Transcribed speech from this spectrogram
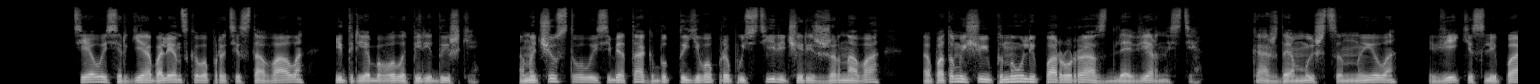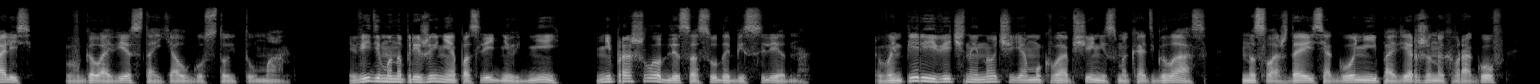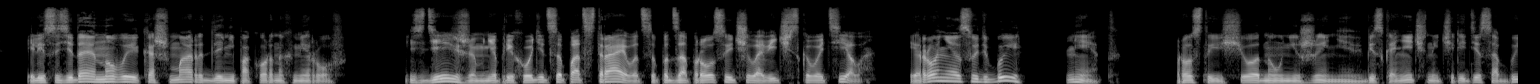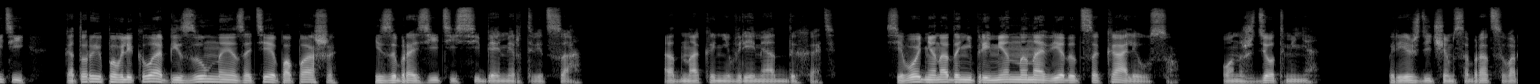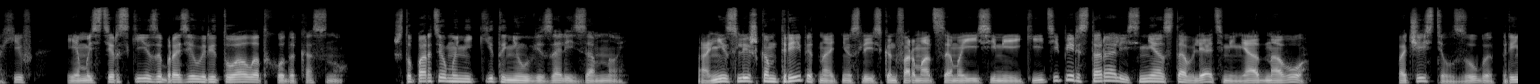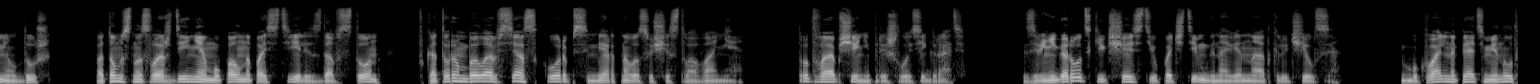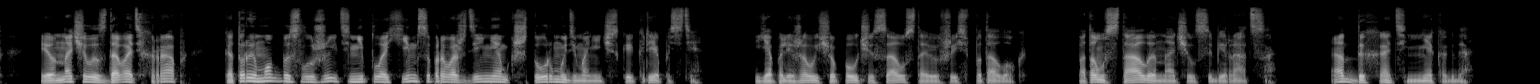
Тело Сергея Оболенского протестовало и требовало передышки. Оно чувствовало себя так, будто его пропустили через жернова, а потом еще и пнули пару раз для верности. Каждая мышца ныла, веки слепались, в голове стоял густой туман. Видимо, напряжение последних дней не прошло для сосуда бесследно. В Империи Вечной Ночи я мог вообще не смыкать глаз, наслаждаясь агонией поверженных врагов или созидая новые кошмары для непокорных миров. Здесь же мне приходится подстраиваться под запросы человеческого тела. Ирония судьбы? Нет. Просто еще одно унижение в бесконечной череде событий, которые повлекла безумная затея папаши изобразить из себя мертвеца. Однако не время отдыхать. Сегодня надо непременно наведаться к Алиусу. Он ждет меня. Прежде чем собраться в архив, я мастерски изобразил ритуал отхода ко сну. Чтоб Артем и Никита не увязались за мной. Они слишком трепетно отнеслись к информации о моей семейке и теперь старались не оставлять меня одного. Почистил зубы, принял душ, потом с наслаждением упал на постель, сдав стон — в котором была вся скорбь смертного существования. Тут вообще не пришлось играть. Звенигородский, к счастью, почти мгновенно отключился. Буквально пять минут, и он начал издавать храп, который мог бы служить неплохим сопровождением к штурму демонической крепости. Я полежал еще полчаса, уставившись в потолок. Потом встал и начал собираться. Отдыхать некогда.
